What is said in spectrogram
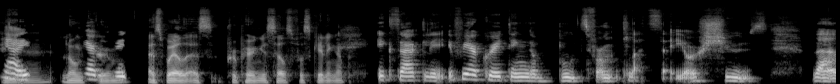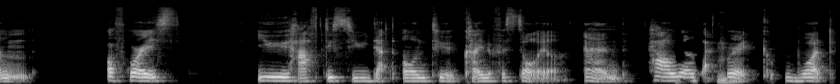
Yeah, long term, as well as preparing yourselves for scaling up. Exactly. If we are creating a boots from, let's say, or shoes, then of course you have to sew that onto kind of a soil and how will that mm-hmm. work what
